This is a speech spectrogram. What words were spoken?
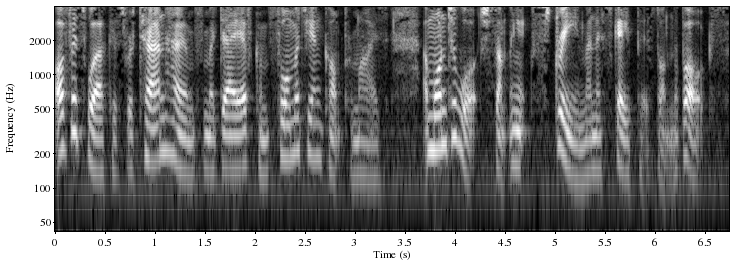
Office workers return home from a day of conformity and compromise and want to watch something extreme and escapist on the box.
